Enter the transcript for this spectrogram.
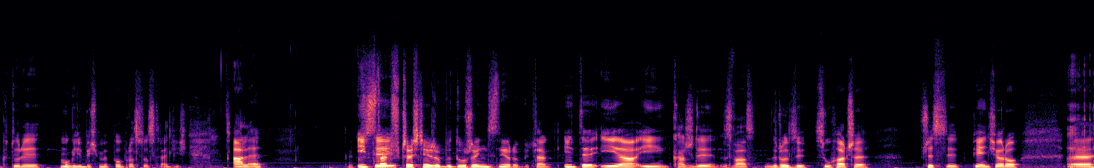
który moglibyśmy po prostu stracić. Ale Tak I wstać ty- wcześniej, żeby dłużej nic nie robić. tak, i ty, i ja, i każdy z was, drodzy słuchacze, wszyscy pięcioro, e, e,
